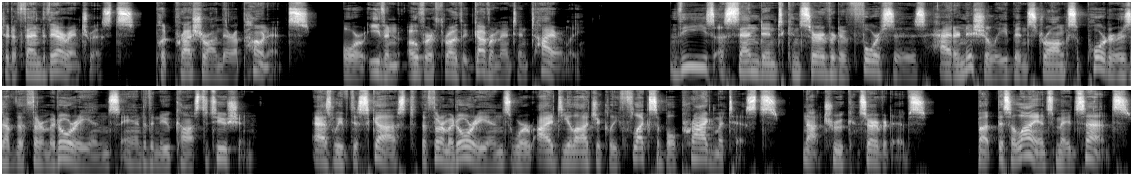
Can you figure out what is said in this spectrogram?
to defend their interests, put pressure on their opponents, or even overthrow the government entirely. These ascendant conservative forces had initially been strong supporters of the Thermidorians and the new constitution. As we've discussed, the Thermidorians were ideologically flexible pragmatists, not true conservatives. But this alliance made sense.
